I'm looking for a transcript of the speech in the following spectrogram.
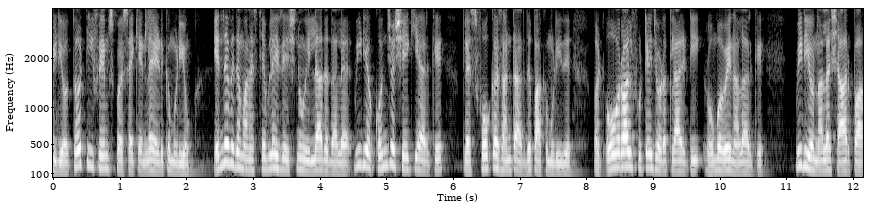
video thirty frames per செகண்டில் எடுக்க முடியும். எந்த விதமான ஸ்டெபிலைசேஷனும் இல்லாததால் வீடியோ கொஞ்சம் ஷேக்கியாக இருக்குது ப்ளஸ் ஃபோக்கஸ் அண்டாகிறது பார்க்க முடியுது. பட் ஓவரால் ஃபுட்டேஜோட கிளாரிட்டி ரொம்பவே நல்லா இருக்குது வீடியோ நல்லா ஷார்ப்பாக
